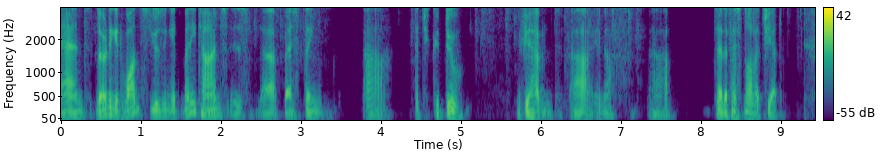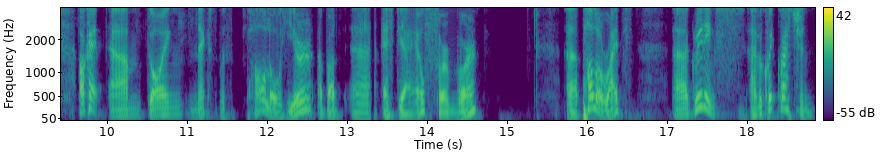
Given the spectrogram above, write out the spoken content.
And learning it once, using it many times is the best thing uh, that you could do if you haven't uh, enough uh, ZFS knowledge yet. Okay, um, going next with Paulo here about uh, SDIO firmware. Uh, Paulo writes, uh, greetings. I have a quick question.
